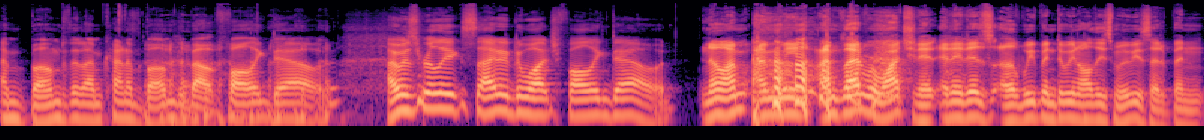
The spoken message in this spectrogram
I'm bummed that I'm kind of bummed about Falling Down. I was really excited to watch Falling Down. No, I'm. I mean, I'm glad we're watching it, and it is. Uh, we've been doing all these movies that have been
